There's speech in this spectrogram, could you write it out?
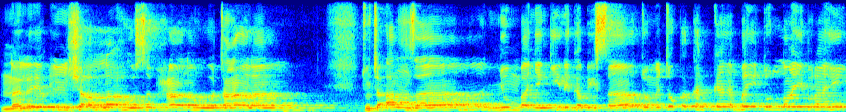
na leo insha Allahu subhanahu wa ta'ala tutaanza nyumba nyingine kabisa. Tumetoka katika Baitullah Ibrahim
